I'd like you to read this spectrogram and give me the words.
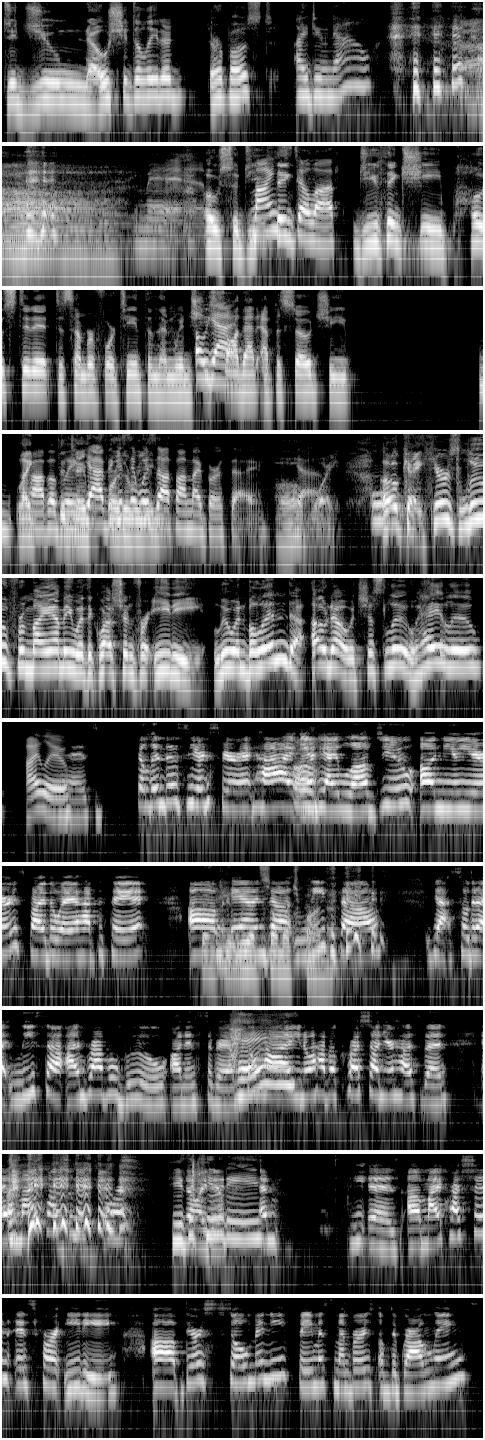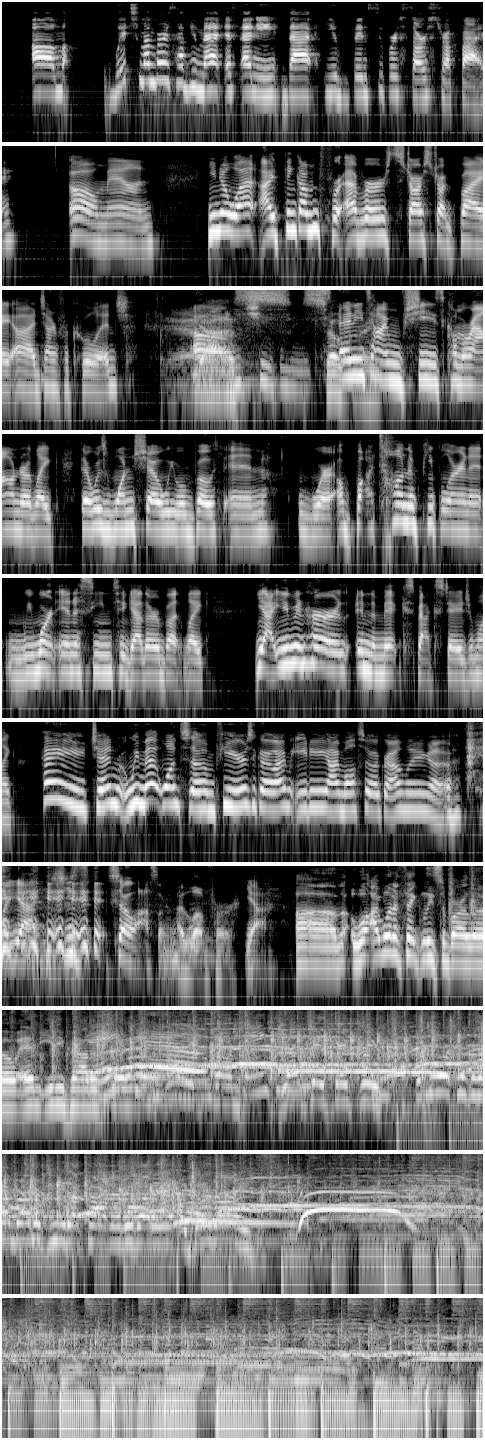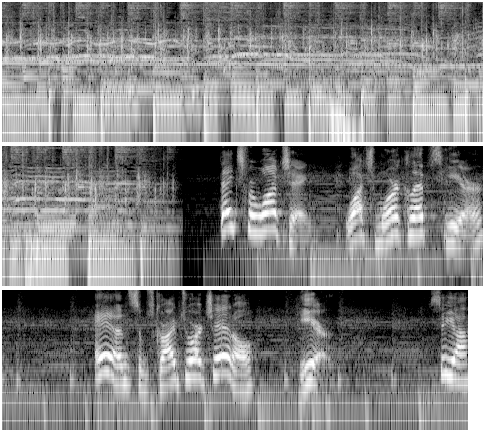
Did you know she deleted her post? I do now. Ah. Man. Oh, so do you Mine's think? still up. Do you think she posted it December fourteenth, and then when oh, she Oh, yeah. saw that episode, she like the Probably. day Yeah, because the it was up on my birthday. Oh yeah. boy. Okay, here's Lou from Miami with a question for Edi. Lou and Belinda. Oh no, it's just Lou. Hey, Lou. Hi, Lou. Yes. Belinda's here in spirit. Hi, Andy. I loved you on New Year's. By the way, I have to say it. Um, Thank you. We had and so uh, much fun. Lisa. yeah. So that Lisa, I'm Bravo Boo on Instagram. So Hey. hi. You know, I have a crush on your husband. And my question is for. He's No, a I do. cutie. And he is. Uh, my question is for Edi. Uh, there are so many famous members of the Groundlings. Um, which members have you met, if any, that you've been super starstruck by? Oh man. You know what? I think I'm forever starstruck by uh, Jennifer Coolidge. Yes. she's amazing. So great. Anytime she's come around, or like there was one show we were both in where a, bu- a ton of people are in it, and we weren't in a scene together, but like, yeah, even her in the mix backstage, I'm like, hey, Jen, we met once um, a few years ago. I'm Edi. I'm also a groundling. Uh, but yeah, she's so awesome. I love her. Yeah. Um, well, I want to thank Lisa Barlow and Edi Patterson and Greg from Red Gate Bakery. For more, click around BravoTV.com, everybody. Thanks for watching. Watch more clips here and subscribe to our channel here. See ya.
